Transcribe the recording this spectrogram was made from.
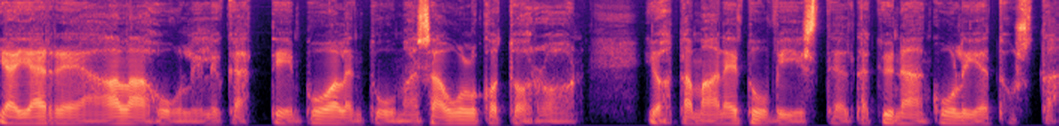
ja järeä alahuuli lykättiin puolen tuumansa ulkotoroon, johtamaan etuviisteltä kynän kuljetusta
